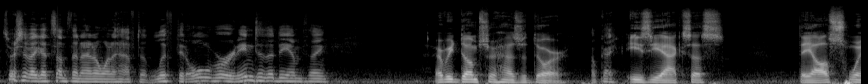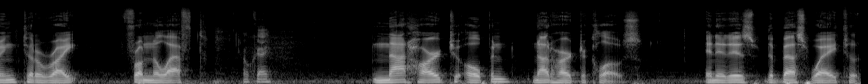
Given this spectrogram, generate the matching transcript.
especially if I got something I don't want to have to lift it over and into the damn thing. Every dumpster has a door. Okay. Easy access. They all swing to the right from the left. Okay. Not hard to open, not hard to close. And it is the best way to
